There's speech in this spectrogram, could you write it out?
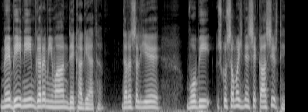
میں بھی نیم گرم ایمان دیکھا گیا تھا۔ دراصل یہ وہ بھی اس کو سمجھنے سے قاصر تھے۔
